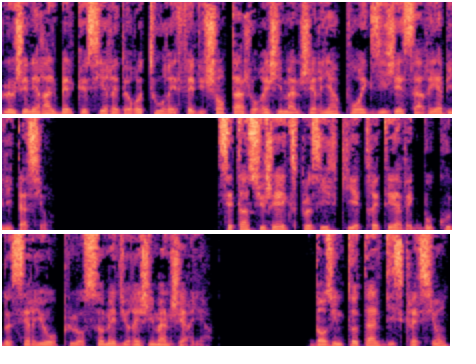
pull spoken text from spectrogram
Le général Belkessir est de retour et fait du chantage au régime algérien pour exiger sa réhabilitation. C'est un sujet explosif qui est traité avec beaucoup de sérieux au plus haut sommet du régime algérien. Dans une totale discrétion,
